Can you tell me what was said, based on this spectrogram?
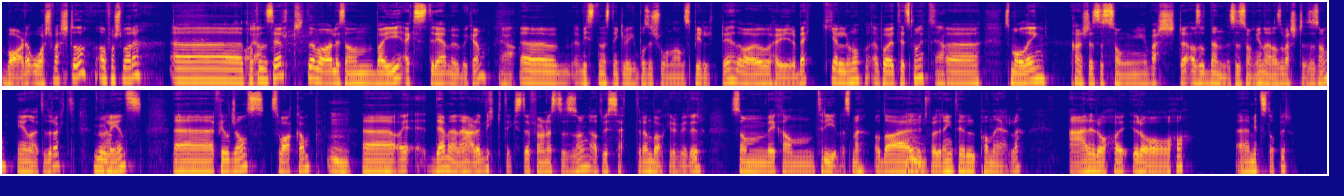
Var det årsverste, da, av Forsvaret? Eh, ja. potensielt. Det var liksom Bailly, ekstrem ubekvem. Ja. Eh, visste nesten ikke hvilken posisjon han spilte i. Det var jo høyre back eller noe eh, på et tidspunkt. Ja. Eh, Smalling, kanskje sesongverste Altså denne sesongen er hans verste sesong i United-drakt. Muligens. Eh, Phil Jones, svak kamp. Mm. Eh, og det mener jeg er det viktigste før neste sesong, at vi setter en bakre firer som vi kan trives med. Og da er Mm. utfordring til panelet Er Rojo, Rojo eh, midtstopper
